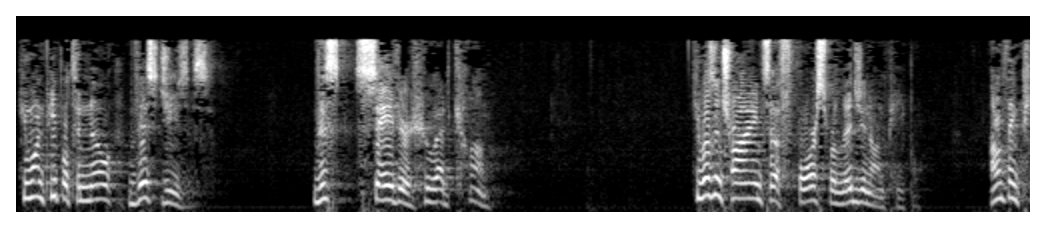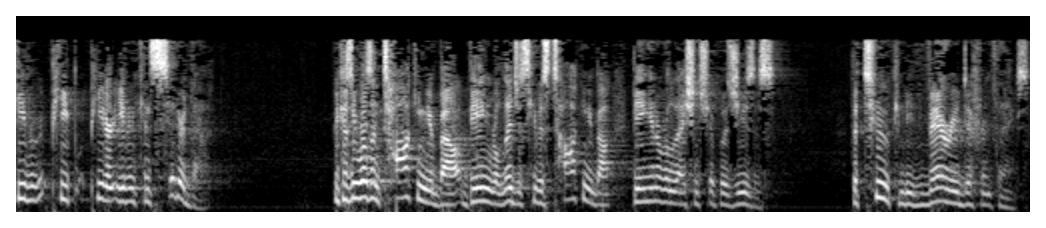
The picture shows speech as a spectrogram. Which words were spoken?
He wanted people to know this Jesus. This Savior who had come. He wasn't trying to force religion on people. I don't think Peter even considered that. Because he wasn't talking about being religious, he was talking about being in a relationship with Jesus. The two can be very different things.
